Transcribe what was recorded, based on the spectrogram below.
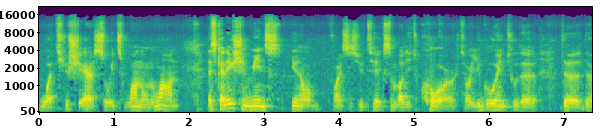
what you share. So it's one-on-one. -on -one. Escalation means, you know, for instance, you take somebody to court or you go into the, the, the,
